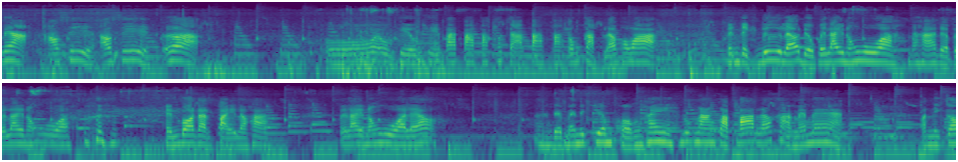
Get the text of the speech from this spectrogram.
เนี่ยเอาสิเอาสิเออโอ้ยโอเคโอเคไปไปไปเขาจ๋าไปไปต้องกลับแล้วเพราะว่า เป็นเด็กดื้อแล้วเดี๋ยวไปไล่น้องวัวนะคะ เดี๋ยวไปไล่น้องวัว เห็นบอลอ่านไปแล้วค่ะ ไปไล่น้องวัวแล้วเดี๋ยวแม่นิเตรียมของให้ลูกนางกลับบ้านแล้วค่ะแม่แม่วันนี้ก็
